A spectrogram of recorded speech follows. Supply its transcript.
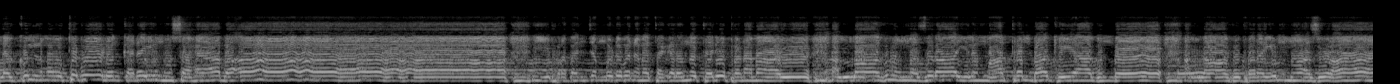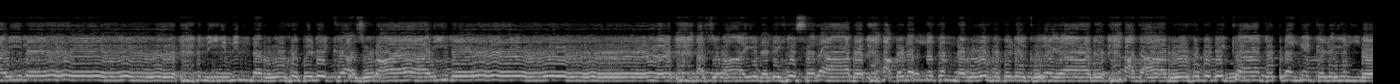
മലക്കുൽ മൗത്ത് പോലും കരയുന്നു സഹാബ. ഈ പ്രപഞ്ചം മുഴുവനും തകർന്ന് തരിപ്പണമായി. അള്ളാഹുവും അസുറായിലും മാത്രം ബാക്കിയാകുമ്പോ അള്ളാഹു പറയുന്നു അസുറായിലേ നീ നിന്റെ റൂഹ് പിടിക്കുക അസുറായിലേ. അവിടുന്ന് തന്റെ റൂഹ് പിടിക്കുകയാണ്. അതാ റൂഹ് പിടിക്കാൻ തുടങ്ങി കഴിയുമ്പോ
